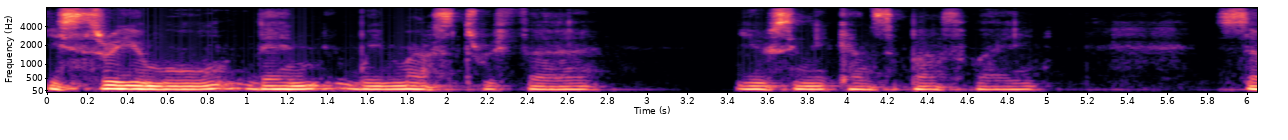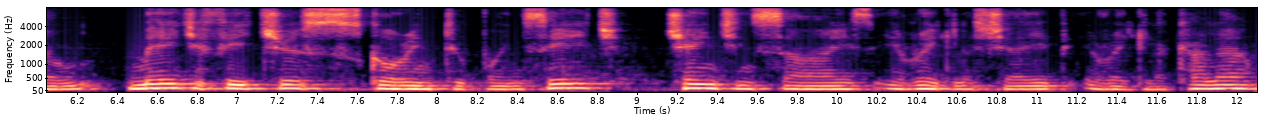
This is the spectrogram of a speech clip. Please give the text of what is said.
is three or more, then we must refer using a cancer pathway. So major features scoring two points each, change in size, irregular shape, irregular color.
